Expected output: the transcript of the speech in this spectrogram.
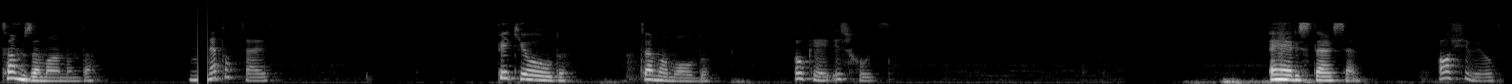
Tam zamanında. Net op tijd. Peki oldu. Tamam oldu. Oké, is goed. Eğer istersen. Als je wilt.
